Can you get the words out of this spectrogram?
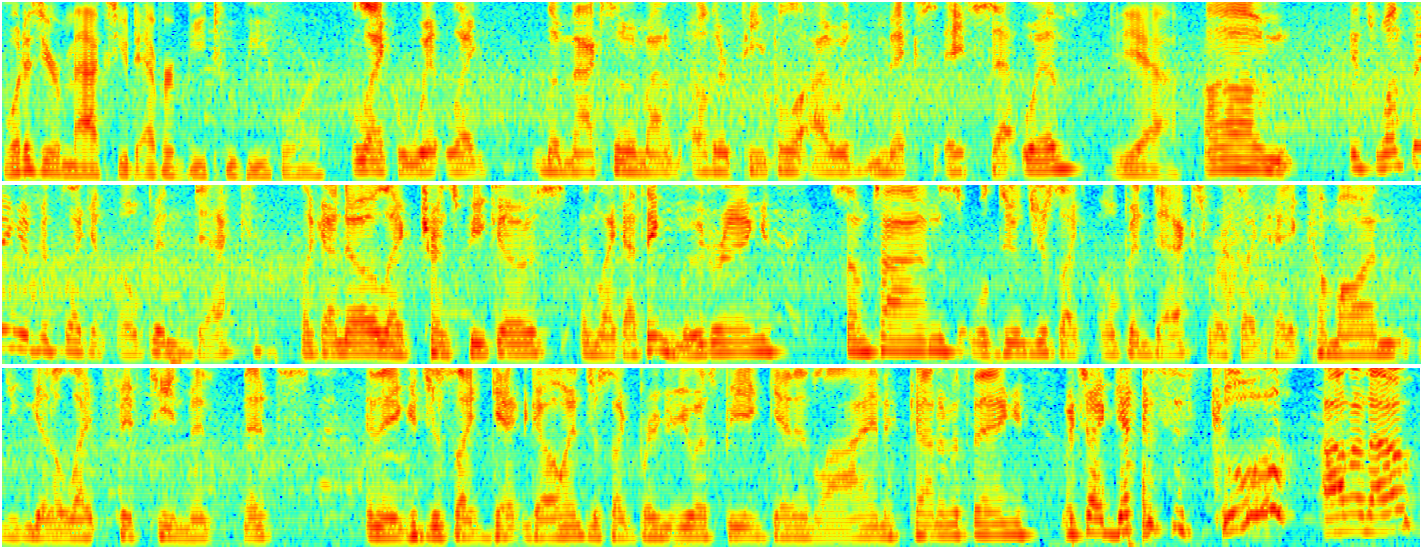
What is your max you'd ever B2B for? Like with like the maximum amount of other people I would mix a set with. Yeah. Um it's one thing if it's like an open deck. Like I know like Transpicos and like I think Mood Ring sometimes we'll do just like open decks where it's like, hey, come on, you can get a light 15 minutes and then you could just like get going, just like bring your USB and get in line, kind of a thing, which I guess is cool. I don't know.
